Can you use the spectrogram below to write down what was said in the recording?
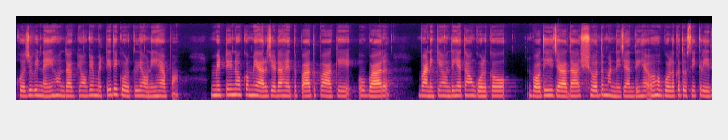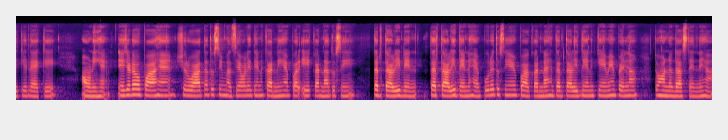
ਕੁਝ ਵੀ ਨਹੀਂ ਹੁੰਦਾ ਕਿਉਂਕਿ ਮਿੱਟੀ ਦੀ ਗੁਲਕ ਲਿਆਉਣੀ ਹੈ ਆਪਾਂ। ਮਿੱਟੀ ਨੂੰ ਘੁਮਿਆਰ ਜਿਹੜਾ ਹੈ ਤਪਾਤ ਪਾ ਕੇ ਉਹ ਬਾਹਰ ਬਣ ਕੇ ਆਉਂਦੀ ਹੈ ਤਾਂ ਉਹ ਗੁਲਕ ਬਹੁਤ ਹੀ ਜ਼ਿਆਦਾ ਸ਼ੁੱਧ ਮੰਨੀ ਜਾਂਦੀ ਹੈ। ਉਹ ਗੁਲਕ ਤੁਸੀਂ ਖਰੀਦ ਕੇ ਲੈ ਕੇ ਆਉਣੀ ਹੈ। ਇਹ ਜਿਹੜਾ ਉਪਾਅ ਹੈ, ਸ਼ੁਰੂਆਤ ਤਾਂ ਤੁਸੀਂ ਮਸਿਆ ਵਾਲੇ ਦਿਨ ਕਰਨੀ ਹੈ, ਪਰ ਇਹ ਕਰਨਾ ਤੁਸੀਂ 43 ਦਿਨ 43 ਦਿਨ ਹੈ। ਪੂਰੇ ਤੁਸੀਂ ਇਹ ਉਪਾਅ ਕਰਨਾ ਹੈ। 43 ਦਿਨ ਕਿਵੇਂ ਪਹਿਲਾਂ ਤੁਹਾਨੂੰ ਦੱਸ ਦਿੰਦੇ ਹਾਂ।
